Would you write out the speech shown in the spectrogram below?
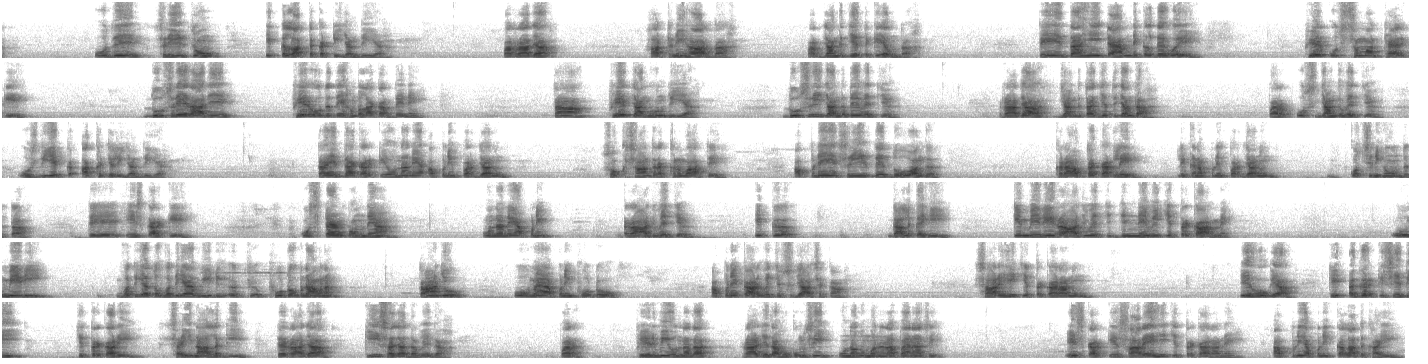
ਉਹਦੇ ਸਰੀਰ ਚੋਂ ਇੱਕ ਲੱਤ ਕੱਟੀ ਜਾਂਦੀ ਆ। ਪਰ ਰਾਜਾ ਹੱਠ ਨਹੀਂ ਹਾਰਦਾ, ਪਰ ਜੰਗ ਜਿੱਤ ਕੇ ਆਉਂਦਾ। ਤੇ ਇਦਾਂ ਹੀ ਟਾਈਮ ਨਿਕਲਦੇ ਹੋਏ ਫਿਰ ਕੁਝ ਸਮਾਂ ਠਹਿਰ ਕੇ ਦੂਸਰੇ ਰਾਜੇ ਫਿਰ ਉਹਦੇ ਤੇ ਹਮਲਾ ਕਰਦੇ ਨੇ। ਤਾਂ ਫਿਰ ਜੰਗ ਹੁੰਦੀ ਆ। ਦੂਸਰੀ ਜੰਗ ਦੇ ਵਿੱਚ ਰਾਜਾ ਜੰਗ ਤਾਂ ਜਿੱਤ ਜਾਂਦਾ, ਪਰ ਉਸ ਜੰਗ ਵਿੱਚ ਉਸ ਦੀ ਇੱਕ ਅੱਖ ਚਲੀ ਜਾਂਦੀ ਹੈ। ਤਾਂ ਇਦਾਂ ਕਰਕੇ ਉਹਨਾਂ ਨੇ ਆਪਣੀ ਪ੍ਰਜਾ ਨੂੰ ਸੁੱਖ ਸ਼ਾਂਤ ਰੱਖਣ ਵਾਸਤੇ ਆਪਣੇ ਸਰੀਰ ਦੇ ਦੋ ਅੰਗ ਖਰਾਬ ਤਾਂ ਕਰ ਲਏ, ਲੇਕਿਨ ਆਪਣੀ ਪ੍ਰਜਾ ਨੂੰ ਕੁਝ ਨਹੀਂ ਹੋਣ ਦਿੱਤਾ। ਤੇ ਇਸ ਕਰਕੇ ਕੁਝ ਟਾਈਮ ਪਾਉਂਦਿਆਂ ਉਹਨਾਂ ਨੇ ਆਪਣੀ ਰਾਜ ਵਿੱਚ ਇੱਕ ਗੱਲ ਕਹੀ ਕਿ ਮੇਰੇ ਰਾਜ ਵਿੱਚ ਜਿੰਨੇ ਵੀ ਚਿੱਤਰਕਾਰ ਨੇ, ਉਹ ਮੇਰੀ ਵਧੀਆ ਤੋਂ ਵਧੀਆ ਵੀਡੀਓ ਫੋਟੋ ਬਣਾਉਣ, ਤਾਂ ਜੋ ਉਹ ਮੈਂ ਆਪਣੀ ਫੋਟੋ ਆਪਣੇ ਘਰ ਵਿੱਚ ਸਜਾ ਸਕਾਂ। ਸਾਰੇ ਹੀ ਚਿੱਤਰਕਾਰਾਂ ਨੂੰ ਇਹ ਹੋ ਗਿਆ ਕਿ ਅਗਰ ਕਿਸੇ ਦੀ ਚਿੱਤਰਕਾਰੀ ਸਹੀ ਨਾ ਲੱਗੀ ਤੇ ਰਾਜਾ ਕੀ ਸਜ਼ਾ ਦੇਵੇਗਾ? ਪਰ ਫਿਰ ਵੀ ਉਹਨਾਂ ਦਾ ਰਾਜੇ ਦਾ ਹੁਕਮ ਸੀ, ਉਹਨਾਂ ਨੂੰ ਮੰਨਣਾ ਪੈਣਾ ਸੀ। ਇਸ ਕਰਕੇ ਸਾਰੇ ਹੀ ਚਿੱਤਰਕਾਰਾਂ ਨੇ ਆਪਣੀ ਆਪਣੀ ਕਲਾ ਦਿਖਾਈ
